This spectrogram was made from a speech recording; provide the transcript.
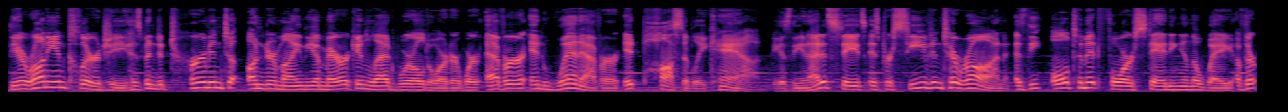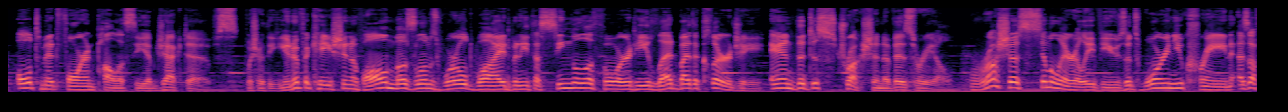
the Iranian clergy has been determined to undermine the American-led world order wherever and whenever it possibly can, because the United States is perceived in Tehran as the ultimate force standing in the way of their ultimate foreign policy objectives, which are the unification of all Muslims worldwide beneath a single authority led by the clergy, and the destruction of Israel. Russia similarly views its war in Ukraine as a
